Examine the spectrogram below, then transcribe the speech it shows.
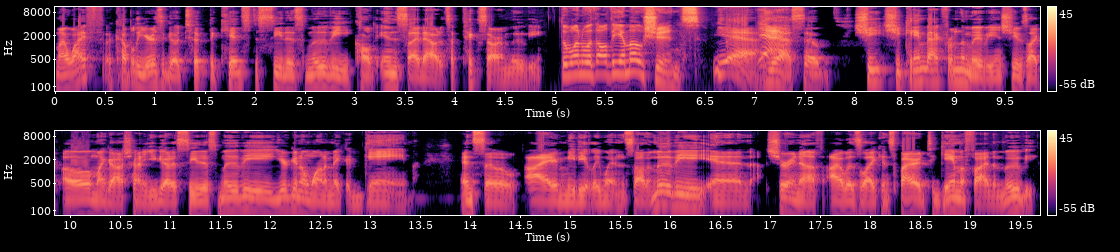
my wife, a couple of years ago, took the kids to see this movie called Inside Out. It's a Pixar movie. The one with all the emotions. Yeah, yeah. yeah. So she she came back from the movie and she was like, "Oh my gosh, honey, you got to see this movie. You're going to want to make a game." And so I immediately went and saw the movie. And sure enough, I was like inspired to gamify the movie.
